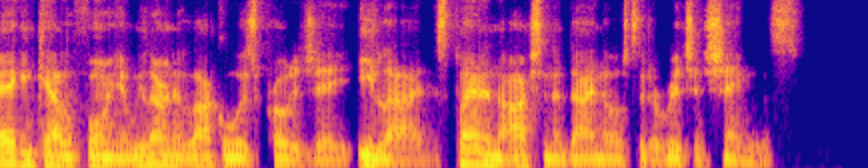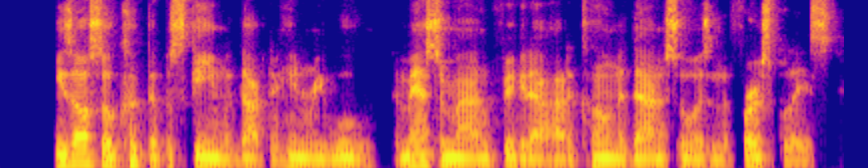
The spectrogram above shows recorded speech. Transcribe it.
Back in California, we learned that Lockwood's protege, Eli, is planning to auction the dinos to the rich and shameless. He's also cooked up a scheme with Dr. Henry Wu, the mastermind who figured out how to clone the dinosaurs in the first place,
